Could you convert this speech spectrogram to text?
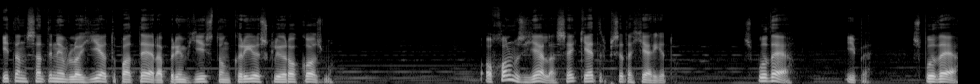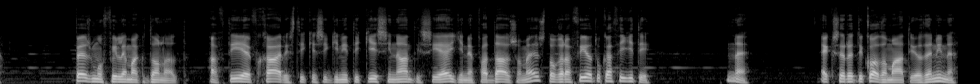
ήταν σαν την ευλογία του πατέρα πριν βγει στον κρύο σκληρό κόσμο. Ο Χόλμς γέλασε και έτριψε τα χέρια του. Σπουδαία, είπε. Σπουδαία. Πες μου, φίλε Μακδόναλτ, αυτή η ευχάριστη και συγκινητική συνάντηση έγινε, φαντάζομαι, στο γραφείο του καθηγητή. Ναι. Εξαιρετικό δωμάτιο, δεν είναι;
